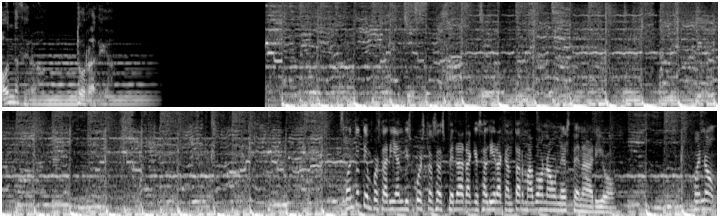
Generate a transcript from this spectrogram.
Onda Cero, tu radio. ¿Cuánto tiempo estarían dispuestos a esperar a que saliera a cantar Madonna a un escenario? Bueno,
